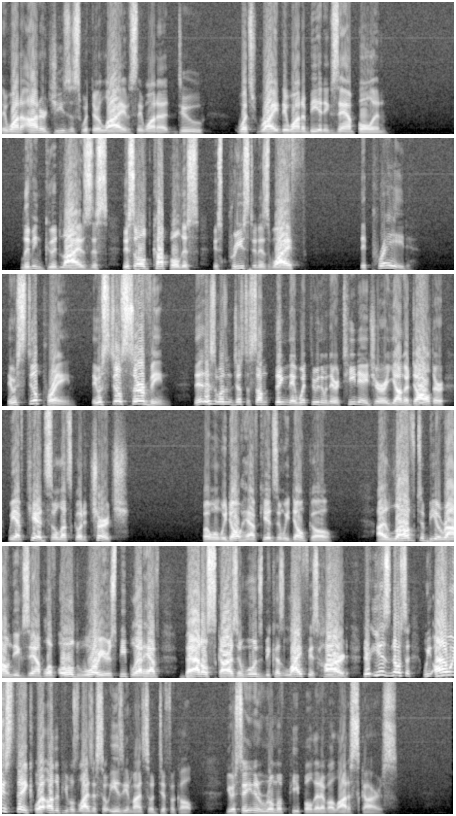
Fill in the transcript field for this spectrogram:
they want to honor Jesus with their lives. They want to do what's right. They want to be an example and living good lives. This, this old couple, this, this priest and his wife, they prayed. They were still praying. They were still serving. This wasn't just a something they went through when they were a teenager or a young adult or we have kids, so let's go to church. But when we don't have kids and we don't go, I love to be around the example of old warriors, people that have battle scars and wounds because life is hard. There is no, we always think, well, other people's lives are so easy and mine's so difficult. You're sitting in a room of people that have a lot of scars,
